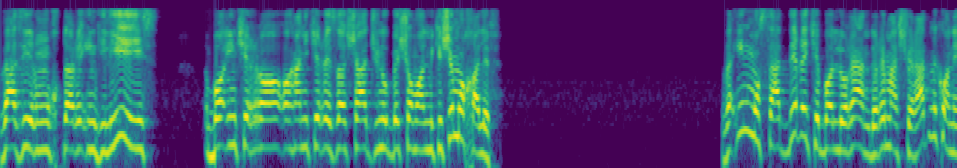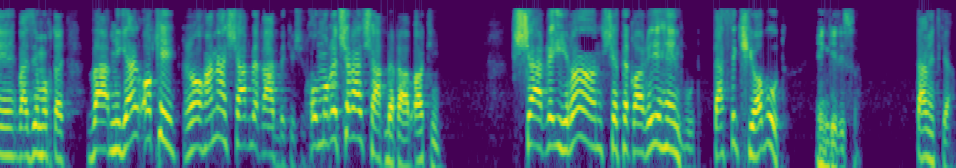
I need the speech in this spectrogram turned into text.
وزیر مختار انگلیس با اینکه راه آهنی که رضا شاید جنوب به شمال می‌کشه مخالف. و این مصدقه که با لورن داره مشورت می‌کنه وزیر مختار و میگن اوکی راهن از شرق به غرب بکشید. خب موقع چقدر شرق به غرب؟ آتین. شرق ایران شبه هند بود. دست کیا بود؟ انگلیسا. دمت گرم.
